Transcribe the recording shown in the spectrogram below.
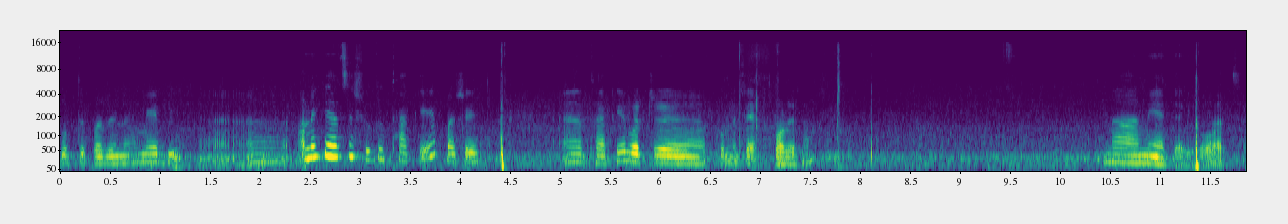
করতে পারে না মেবি অনেকে আছে শুধু থাকে, পাশে থাকে বাট কোনো চ্যাট করে না। না, আমি একাই, ও আচ্ছা।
